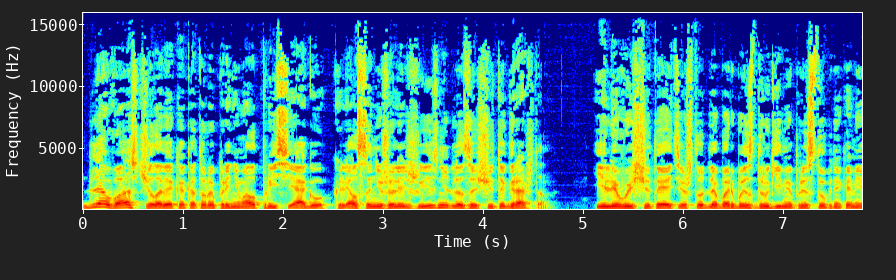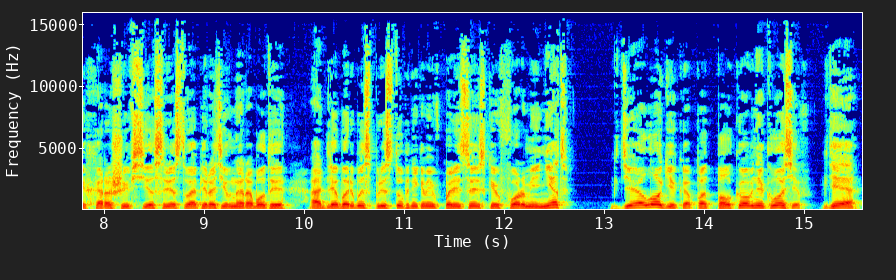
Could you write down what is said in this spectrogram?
Для вас, человека, который принимал присягу, клялся не жалеть жизни для защиты граждан. Или вы считаете, что для борьбы с другими преступниками хороши все средства оперативной работы, а для борьбы с преступниками в полицейской форме нет? Где логика, подполковник Лосев? Где?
